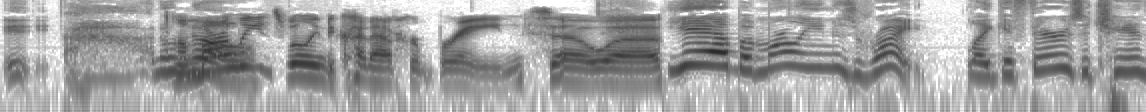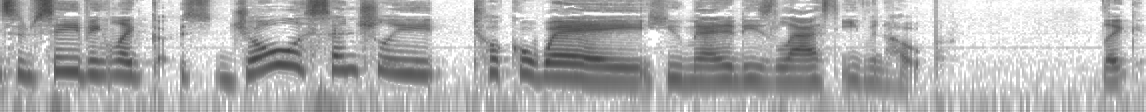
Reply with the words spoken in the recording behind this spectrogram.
it, i don't Well, know Marlene's willing to cut out her brain, so uh, Yeah, but Marlene is right. Like, if there is a chance of saving, like, Joel essentially took away humanity's last even hope. Like,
